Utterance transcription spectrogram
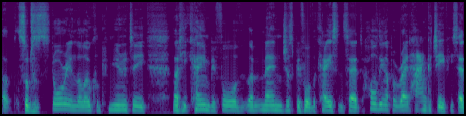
a, sort of story in the local community that he came before the men just before the case and said holding up a red handkerchief he said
